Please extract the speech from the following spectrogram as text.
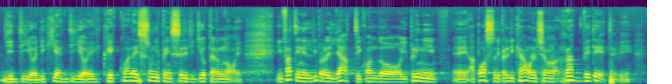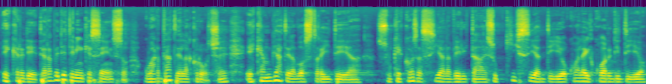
di Dio, di chi è Dio e che, quali sono i pensieri di Dio per noi. Infatti nel libro degli Atti, quando i primi eh, apostoli predicavano, dicevano ravvedetevi e credete. Ravvedetevi in che senso? Guardate la croce e cambiate la vostra idea su che cosa sia la verità verità e su chi sia Dio, qual è il cuore di Dio,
